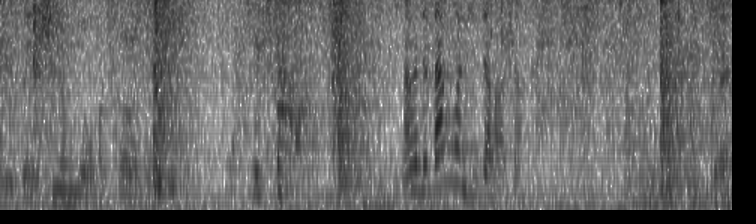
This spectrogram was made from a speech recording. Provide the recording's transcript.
그때 신용도 확 떨어졌어. 아 근데 딴 건 진짜 맞아. 근데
